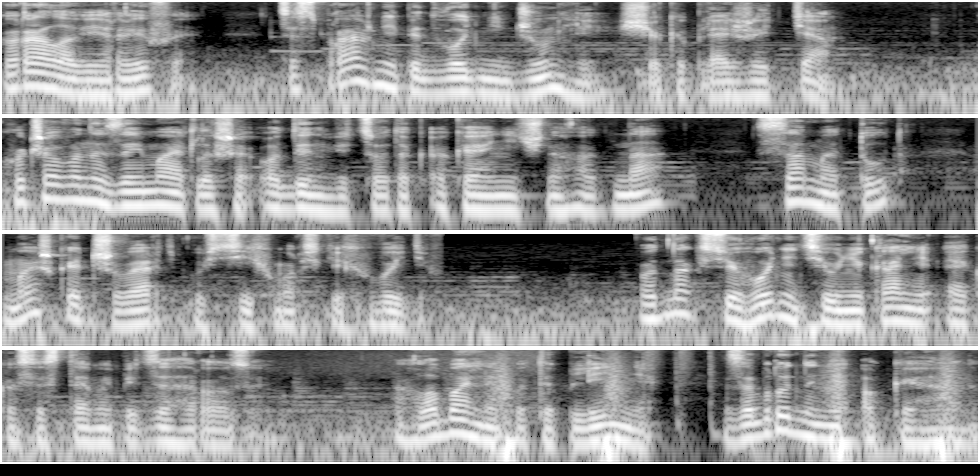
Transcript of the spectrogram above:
Коралові рифи це справжні підводні джунглі, що киплять життям. Хоча вони займають лише 1% океанічного дна, саме тут мешкає чверть усіх морських видів. Однак сьогодні ці унікальні екосистеми під загрозою. Глобальне потепління, забруднення океану,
